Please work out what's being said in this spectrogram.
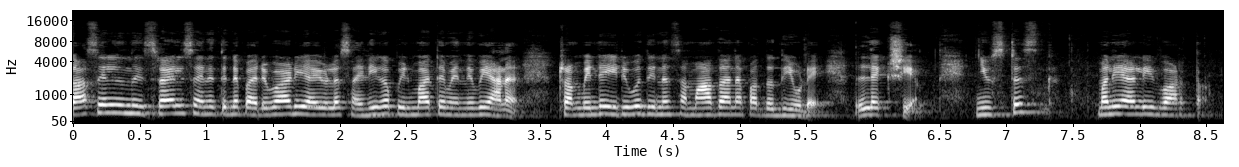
ഗാസയിൽ നിന്ന് ഇസ്രായേൽ സൈന്യത്തിന്റെ പരിപാടിയായുള്ള സൈനിക പിന്മാറ്റം എന്നിവയാണ് ട്രംപിന്റെ ഇരുപതിന സമാധാന പദ്ധതിയുടെ ലക്ഷ്യം. ന്യൂസ് ഡെസ്ക് മലയാളി വാർത്ത.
